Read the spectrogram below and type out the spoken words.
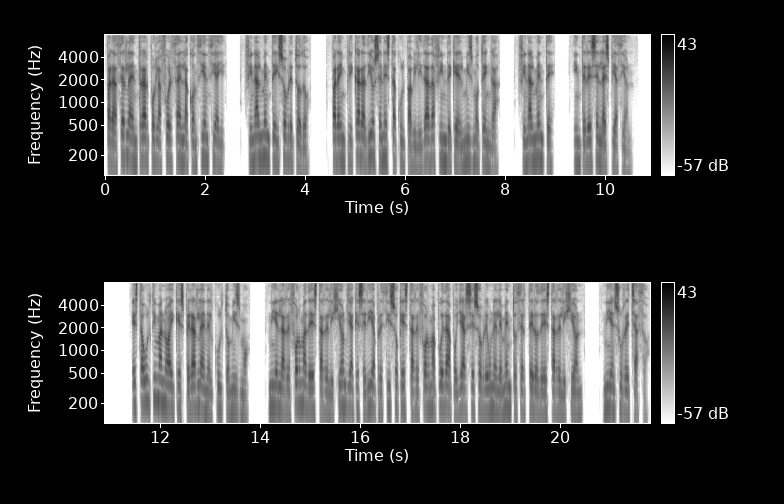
para hacerla entrar por la fuerza en la conciencia y, finalmente y sobre todo, para implicar a Dios en esta culpabilidad a fin de que él mismo tenga, finalmente, interés en la expiación. Esta última no hay que esperarla en el culto mismo, ni en la reforma de esta religión ya que sería preciso que esta reforma pueda apoyarse sobre un elemento certero de esta religión, ni en su rechazo.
